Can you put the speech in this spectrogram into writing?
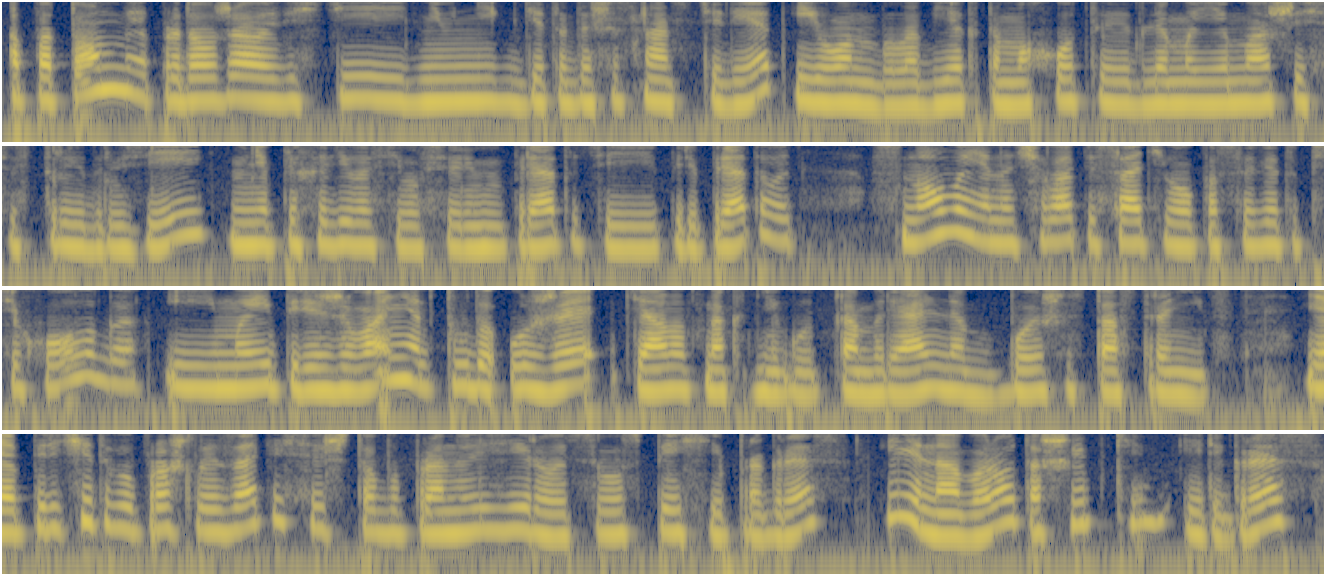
А потом я продолжала вести дневник где-то до 16 лет, и он был объектом охоты для моей младшей сестры и друзей. Мне приходилось его все время прятать и перепрятывать. Снова я начала писать его по совету психолога, и мои переживания оттуда уже тянут на книгу. Там реально больше ста страниц. Я перечитываю прошлые записи, чтобы проанализировать свои успехи и прогресс, или наоборот ошибки и регресс.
